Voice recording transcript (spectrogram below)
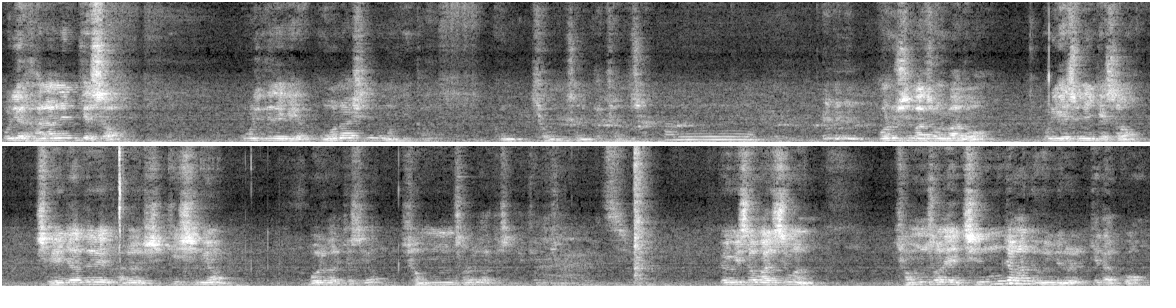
우리 하나님께서 우리들에게 원하시는 게 뭡니까? 그건 겸손입니다, 겸손. 오늘 신 말씀을 봐도 우리 예수님께서 제자들의 발을 씻기시며 뭘 가르쳤어요? 겸손을 가르쳤습니다. 겸손. 여기서 말씀은 겸손의 진정한 의미를 깨닫고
